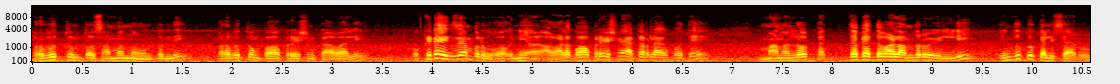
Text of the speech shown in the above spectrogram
ప్రభుత్వంతో సంబంధం ఉంటుంది ప్రభుత్వం కోఆపరేషన్ కావాలి. ఒకటే ఎగ్జాంపుల్ నీ- వాళ్ళ కోఆపరేషనే అక్కర్లేకపోతే మనలో పెద్ద పెద్ద వాళ్ళందరూ వెళ్ళి ఎందుకు కలిశారు?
